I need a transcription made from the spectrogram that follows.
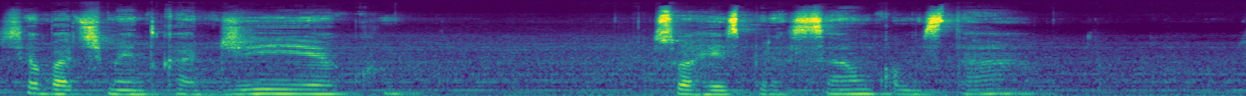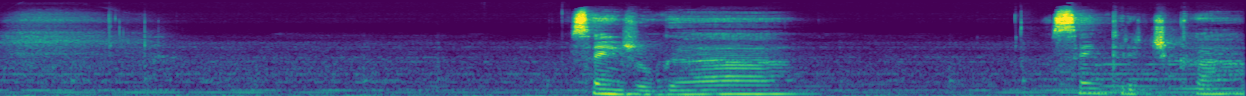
seu batimento cardíaco, sua respiração, como está. Sem julgar, sem criticar.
